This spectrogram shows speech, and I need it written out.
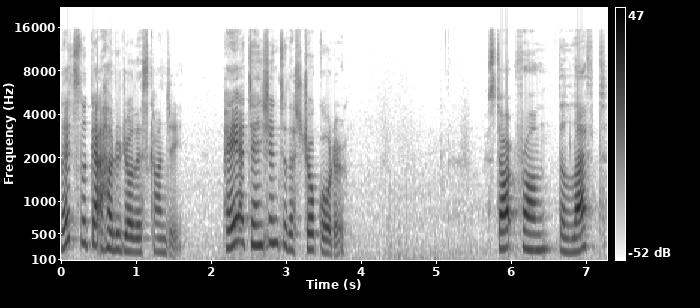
let's look at how to draw this kanji. Pay attention to the stroke order. Start from the left.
